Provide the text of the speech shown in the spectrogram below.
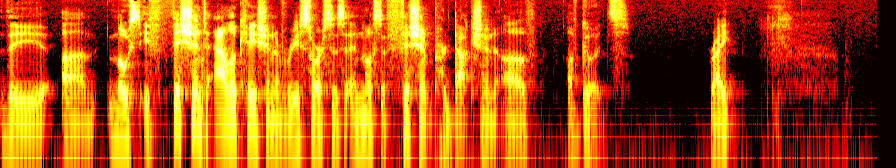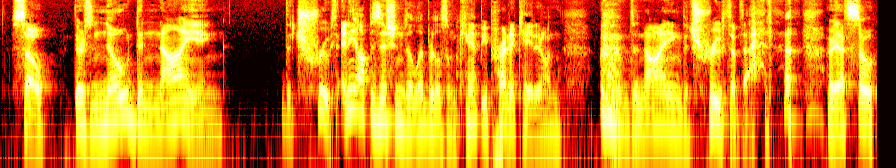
the um, most efficient allocation of resources and most efficient production of of goods, right? So there's no denying the truth. Any opposition to liberalism can't be predicated on denying the truth of that. I mean, that's so.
